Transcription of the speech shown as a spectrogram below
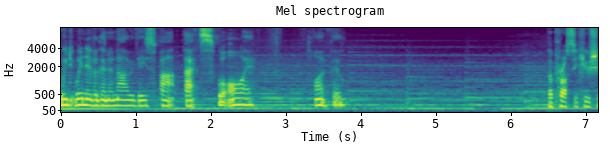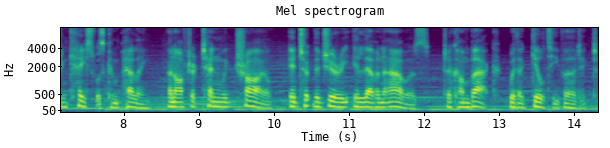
We, we're never going to know this, but that's what I, I feel. The prosecution case was compelling, and after a 10 week trial, it took the jury 11 hours to come back with a guilty verdict.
